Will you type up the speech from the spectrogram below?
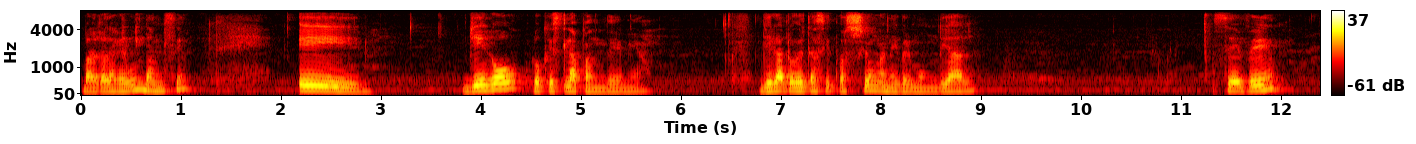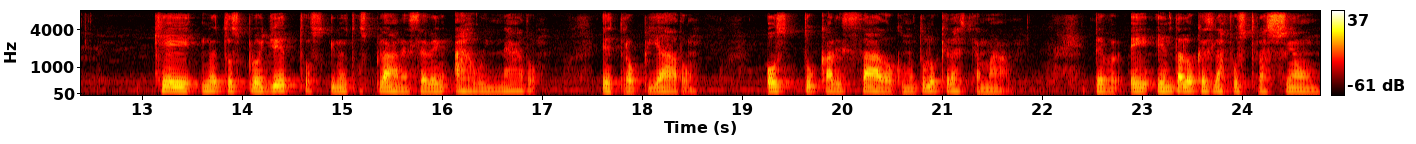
valga la redundancia, eh, llegó lo que es la pandemia. Llega toda esta situación a nivel mundial se ve que nuestros proyectos y nuestros planes se ven arruinados, estropeados, obstaculizados, como tú lo quieras llamar. Eh, entra lo que es la frustración,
